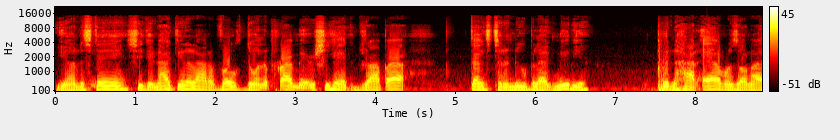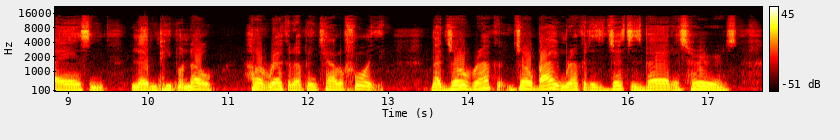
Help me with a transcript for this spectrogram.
you understand? She did not get a lot of votes during the primary. She had to drop out thanks to the new black media putting hot albums on her ass and letting people know her record up in California. Now Joe record, Joe Biden record is just as bad as hers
